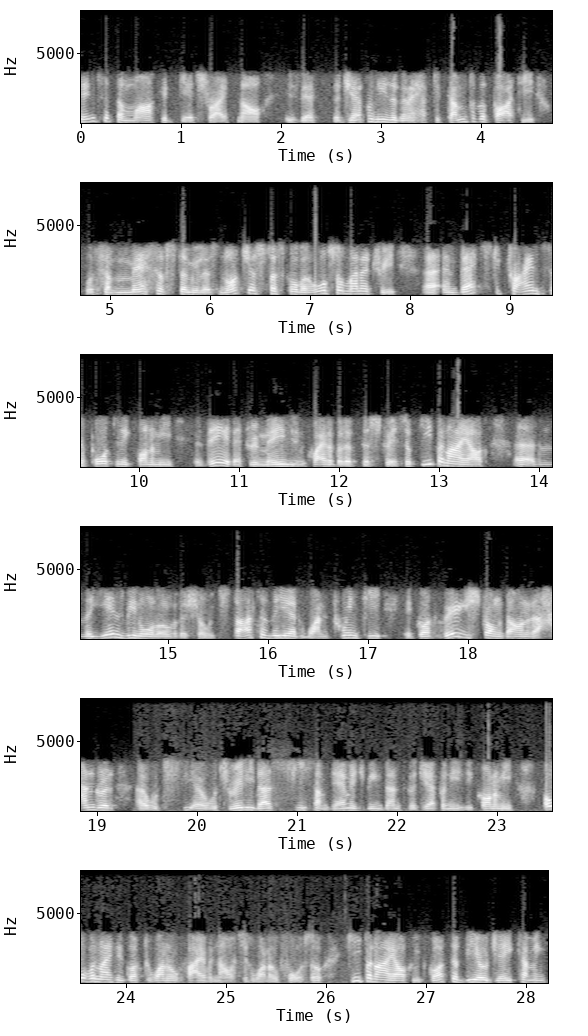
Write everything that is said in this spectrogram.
sense that the market gets right now is that the Japanese are going to have to come to the party with some massive stimulus, not just fiscal, but also monetary. Uh, and that's to try and support an economy there that remains in quite a bit of distress. So keep an eye out. Uh, the yen's been all over the show. It started the year at 120. It got very strong down at 100, uh, which, uh, which really does see some damage being done to the Japanese economy. Overnight, it got to 105, and now it's at 104. So keep an eye out. We've got the BOJ coming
